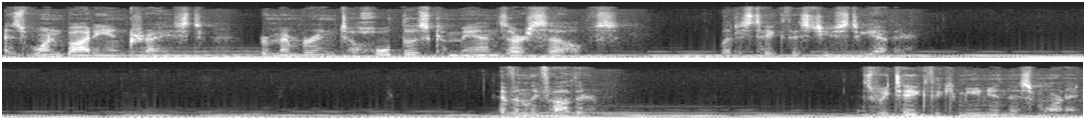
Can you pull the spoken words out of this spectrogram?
as one body in Christ, remembering to hold those commands ourselves, let us take this juice together. Heavenly Father, as we take the communion this morning,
